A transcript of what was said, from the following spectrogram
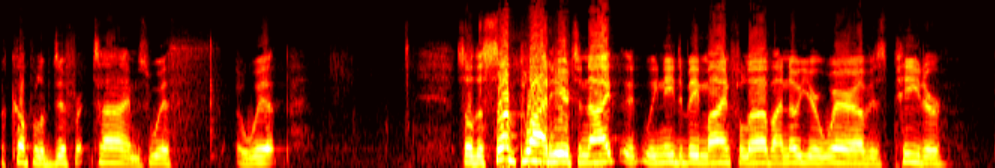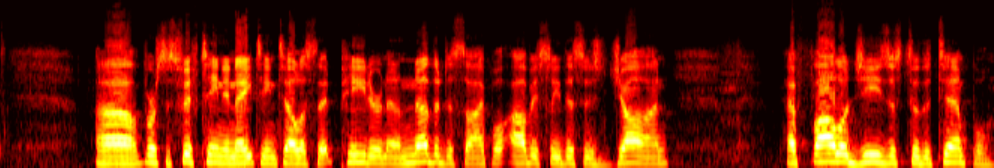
a couple of different times with a whip. So, the subplot here tonight that we need to be mindful of, I know you're aware of, is Peter. Uh, verses 15 and 18 tell us that Peter and another disciple, obviously, this is John, have followed Jesus to the temple.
